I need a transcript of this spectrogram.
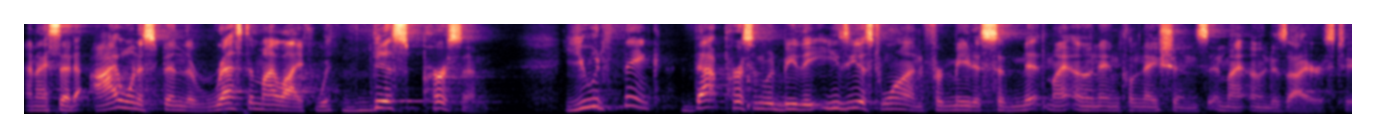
and I said, I want to spend the rest of my life with this person, you would think that person would be the easiest one for me to submit my own inclinations and my own desires to.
